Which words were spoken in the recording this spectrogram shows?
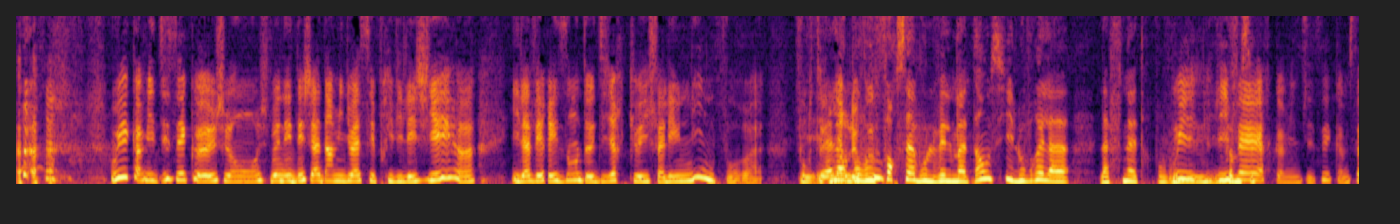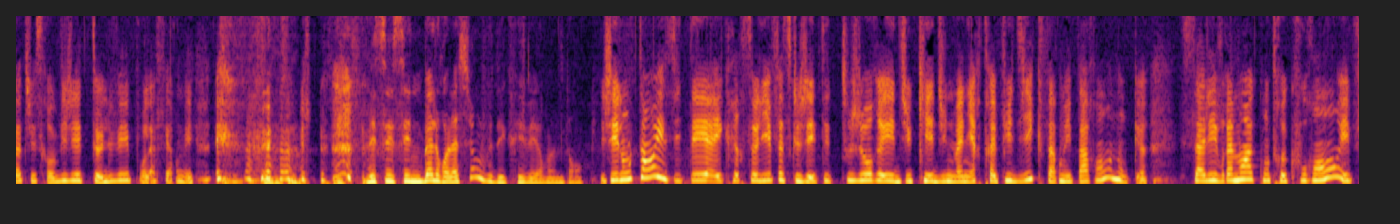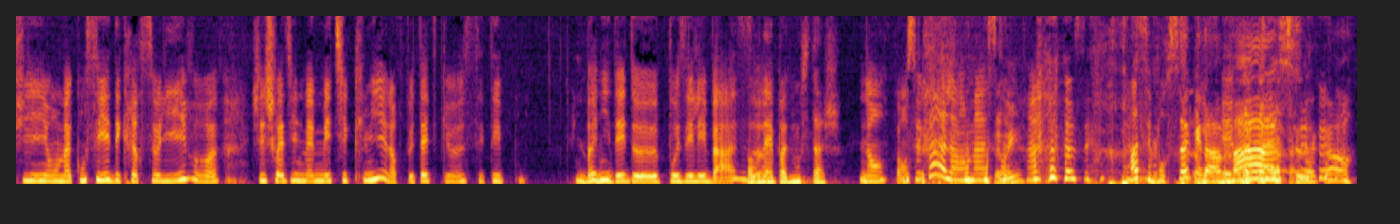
Oui, comme il disait que je, on- je venais déjà d'un milieu assez privilégié, euh, il avait raison de dire qu'il fallait une ligne pour, euh, pour Et tenir alors, le pour vous forcer à vous lever le matin aussi, il ouvrait la, la fenêtre pour vous. Oui, comme l'hiver, comme il disait, comme ça, tu seras obligé de te lever pour la fermer. Mais c'est une belle relation que vous décrivez en même temps. J'ai longtemps hésité à écrire ce livre parce que j'ai été toujours éduquée d'une manière très pudique par mes parents, donc euh, ça allait vraiment à contre-courant. Et puis on m'a conseillé d'écrire ce livre. J'ai choisi le même métier que lui, alors peut-être que c'était une bonne idée de poser les bases. Enfin, vous n'avez pas de moustache. Non, On sait encore. pas, elle a un masque. Ben oui. Ah, c'est pour ça qu'elle a un masque, d'accord.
